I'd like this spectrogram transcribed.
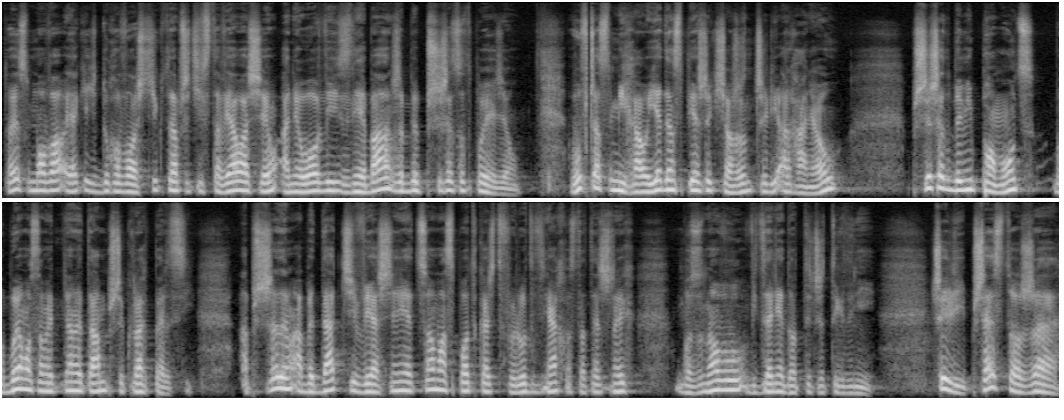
To jest mowa o jakiejś duchowości, która przeciwstawiała się aniołowi z nieba, żeby przyszedł z odpowiedzią. Wówczas Michał, jeden z pierwszych książąt, czyli Archanioł, przyszedł, by mi pomóc, bo byłem osamotniony tam przy królach Persji. A przyszedłem, aby dać Ci wyjaśnienie, co ma spotkać Twój lud w dniach ostatecznych, bo znowu widzenie dotyczy tych dni. Czyli przez to, że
